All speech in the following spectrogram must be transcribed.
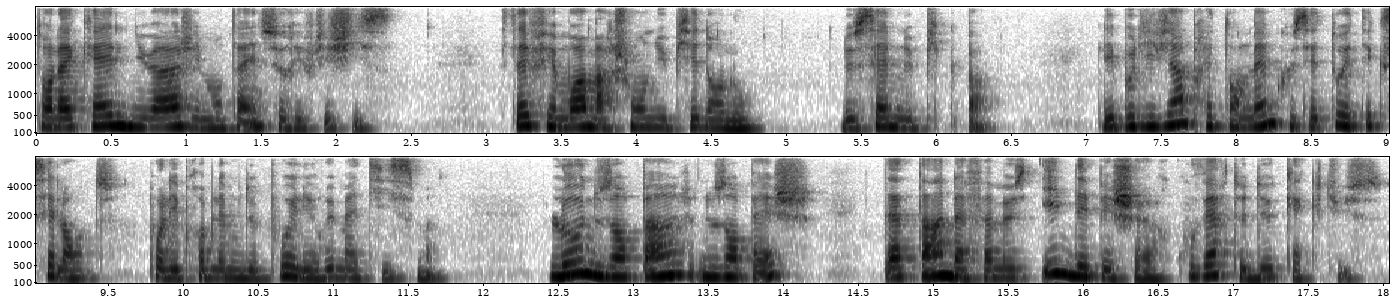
dans laquelle nuages et montagnes se réfléchissent. Steph et moi marchons nu-pieds dans l'eau. Le sel ne pique pas. Les Boliviens prétendent même que cette eau est excellente pour les problèmes de peau et les rhumatismes. L'eau nous, empêche d'atteindre la fameuse île des pêcheurs, couverte de cactus.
